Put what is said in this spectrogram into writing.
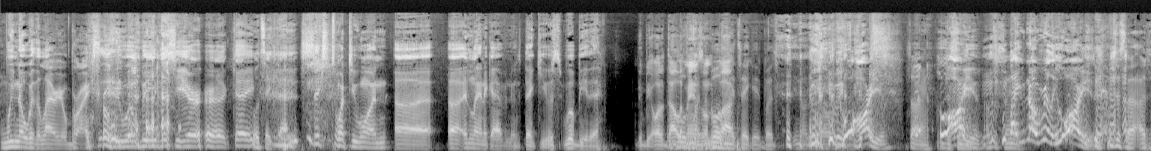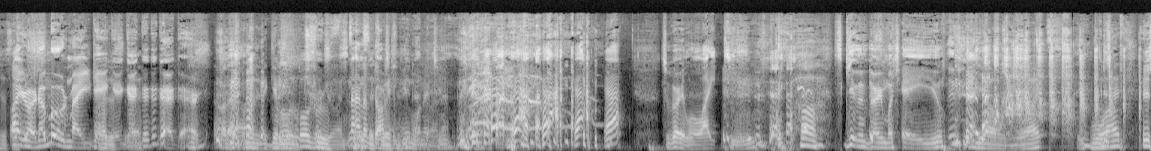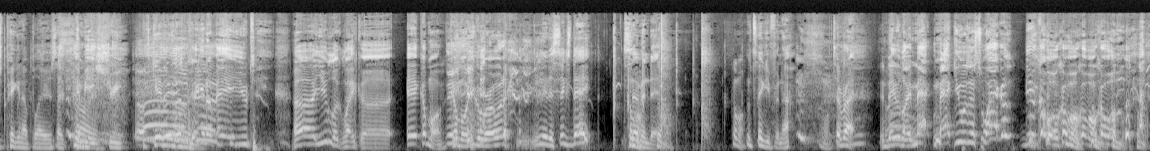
we know where the Larry O'Brien trophy will be this year. Okay, We'll take that. 621 uh, uh, Atlantic Avenue. Thank you. It's- We'll be there. It'll be all the The dollar Bulls, might, mans the on the block. might take it, but you know. Who are you? Sorry. Who are saying. you? I'm just saying. Like, no, really, who are you? I'm just. I just. Like, you're the moon, mate. I just, uh, It's I just wanted to give a little Bulls truth. doing- to not enough dark skinned situation. people on that team. it's a very light team. it's giving very much AAU. Yo, what? What? They're just picking up players like NBA Street. It's giving picking up AAU. T- uh, you look like uh, hey, come on, come on, you can roll it. You need a six day, Come seven on, day. Come on. Come on. We'll take you for now. It's all right. And they was like, Mack, Mack, you was in swagger. You come on, come on, come on, come on.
